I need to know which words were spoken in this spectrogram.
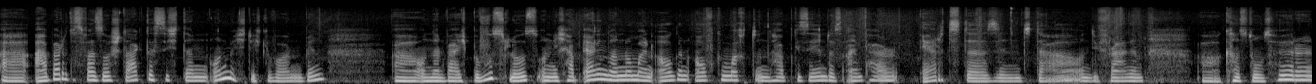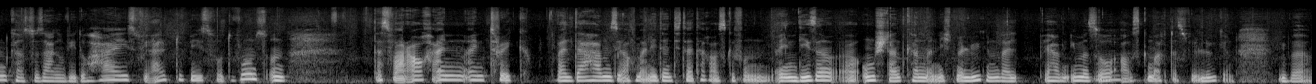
Äh, aber das war so stark, dass ich dann ohnmächtig geworden bin. Äh, und dann war ich bewusstlos und ich habe irgendwann nur meine Augen aufgemacht und habe gesehen, dass ein paar Ärzte sind da und die fragen, äh, kannst du uns hören, kannst du sagen, wie du heißt, wie alt du bist, wo du wohnst. Und das war auch ein, ein Trick weil da haben sie auch meine Identität herausgefunden. In diesem äh, Umstand kann man nicht mehr lügen, weil wir haben immer so mhm. ausgemacht, dass wir lügen über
